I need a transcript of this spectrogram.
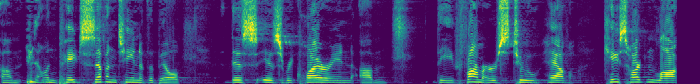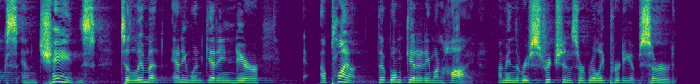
Um, On page 17 of the bill, this is requiring um, the farmers to have case-hardened locks and chains to limit anyone getting near a plant that won't get anyone high. I mean, the restrictions are really pretty absurd.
